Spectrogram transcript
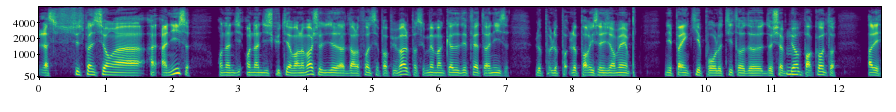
la suspension à, à- à Nice, on en, on en discutait avant le match. Je disais, dans le fond, c'est pas plus mal parce que même en cas de défaite à Nice, le, le- le Paris Saint-Germain n'est pas inquiet pour le titre de, de champion. Mm. Par contre, allez,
